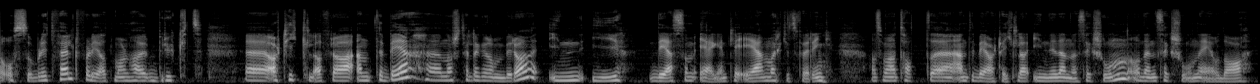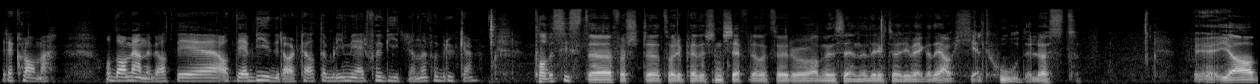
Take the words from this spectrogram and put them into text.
også blitt felt fordi at man har brukt Eh, artikler fra NTB, eh, Norsk Telegrambyrå, inn i det som egentlig er markedsføring. Altså Man har tatt eh, NTB-artikler inn i denne seksjonen, og den seksjonen er jo da reklame. Og Da mener vi at, vi at, det bidrar til at det blir mer forvirrende for brukeren. Ta det siste først, Torry Pedersen, sjefredaktør og administrerende direktør i Vega. Det er jo helt hodeløst. Eh, ja,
